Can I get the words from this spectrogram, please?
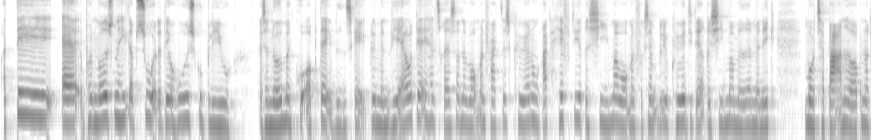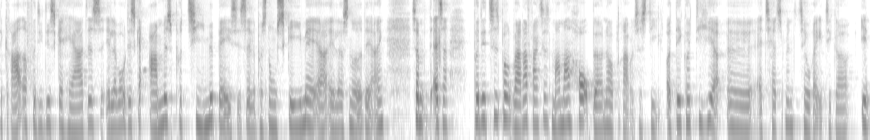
og det er på en måde sådan helt absurd, at det overhovedet skulle blive altså noget, man kunne opdage videnskabeligt, men vi er jo der i 50'erne, hvor man faktisk kører nogle ret hæftige regimer, hvor man for eksempel jo kører de der regimer med, at man ikke må tage barnet op, når det græder, fordi det skal hærdes, eller hvor det skal ammes på timebasis, eller på sådan nogle skemaer, eller sådan noget der. Ikke? Så altså, på det tidspunkt var der faktisk meget, meget hård børneopdragelsestil, og det går de her øh, attachment-teoretikere ind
